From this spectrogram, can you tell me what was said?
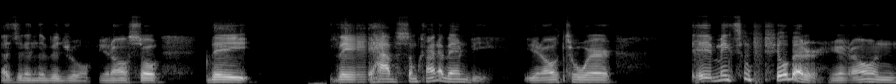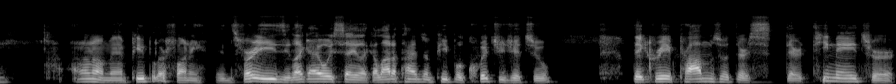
as an individual, you know. So they they have some kind of envy, you know, to where it makes them feel better, you know, and I don't know, man. People are funny. It's very easy. Like I always say, like a lot of times when people quit jujitsu, they create problems with their their teammates or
